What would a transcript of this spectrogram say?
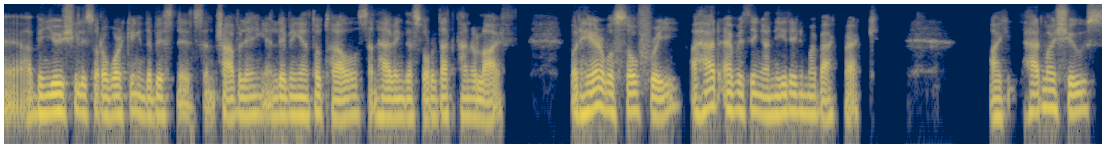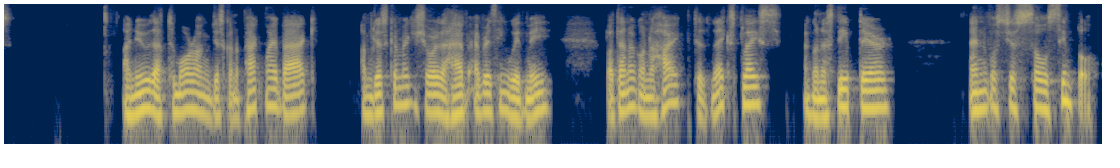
uh, I've been usually sort of working in the business and traveling and living at hotels and having this sort of that kind of life. But here I was so free. I had everything I needed in my backpack. I had my shoes. I knew that tomorrow I'm just going to pack my bag. I'm just going to make sure that I have everything with me. But then I'm going to hike to the next place. I'm going to sleep there. And it was just so simple.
